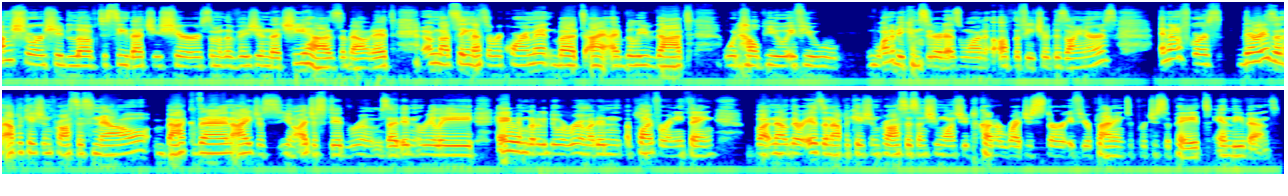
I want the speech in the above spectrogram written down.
I'm sure she'd love to see that you share some of the vision that she has about it. I'm not saying that's a requirement, but I, I believe that would help you if you want to be considered as one of the featured designers. And then of course, there is an application process now. Back then, I just, you know, I just did rooms. I didn't really, hey, I'm going to do a room. I didn't apply for anything. But now there is an application process and she wants you to kind of register if you're planning to participate in the event.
